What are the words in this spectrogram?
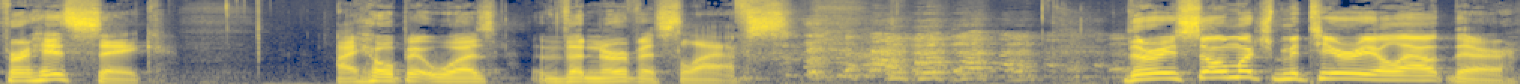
For his sake, I hope it was the nervous laughs. There is so much material out there.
